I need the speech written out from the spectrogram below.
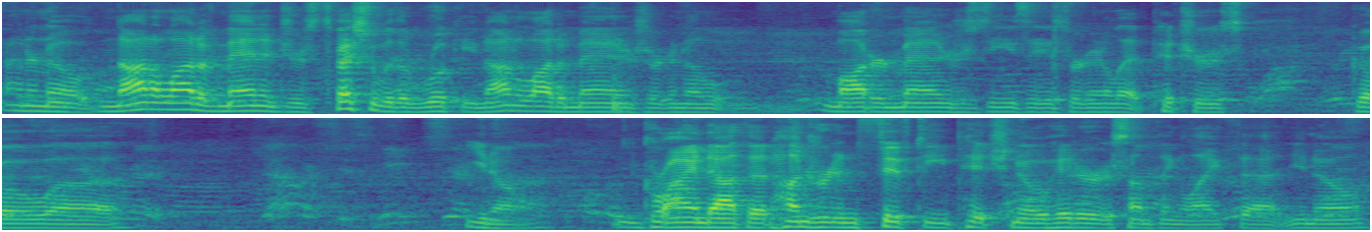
I don't know, not a lot of managers, especially with a rookie, not a lot of managers are gonna modern managers these days are going to let pitchers go, uh, you know, grind out that 150 pitch no hitter or something like that. You know,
